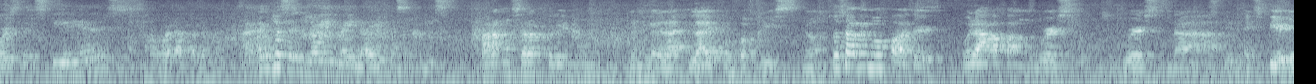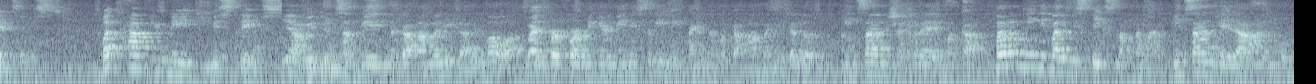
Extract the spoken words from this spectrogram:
Worst experience? Parang wala pa naman. I'm just enjoying my life as a priest. Parang ang sarap tuloy ng, ng li- life of a priest, no? So sabi mo, Father, wala ka pang worst worst na experiences. But have you made mistakes Yeah, with your minsan may nagkakamali ka. Halimbawa, while performing your ministry, may time na magkakamali ka doon. Minsan, syempre, magka... Parang minimal mistakes lang naman. Minsan, kailangan mong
